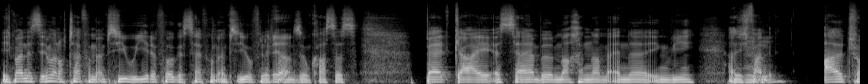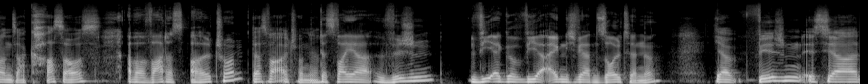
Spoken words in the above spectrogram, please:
ich meine, es ist immer noch Teil vom MCU, jede Folge ist Teil vom MCU, vielleicht Ja. waren die so ein krasses Bad Guy Assemble machen am Ende irgendwie. Also ich Mhm. fand, Ultron sah krass aus. Aber war das Ultron? Das war Ultron, ja. Das war ja Vision wie er, wie er eigentlich werden sollte, ne? Ja, Vision ist ja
